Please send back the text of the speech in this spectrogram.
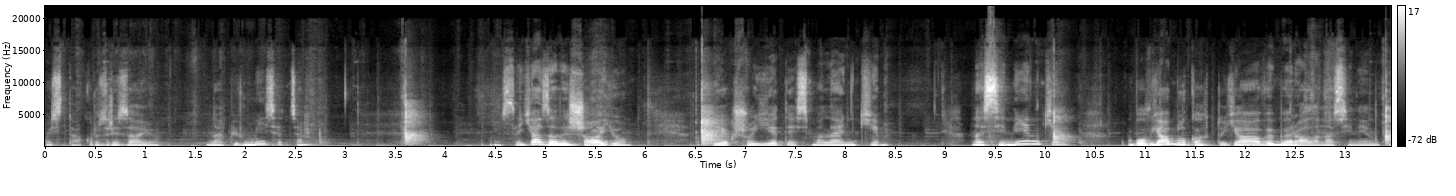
Ось так розрізаю на півмісяця. Все. Я залишаю, якщо є десь маленькі насінинки, бо в яблуках то я вибирала насінинки.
